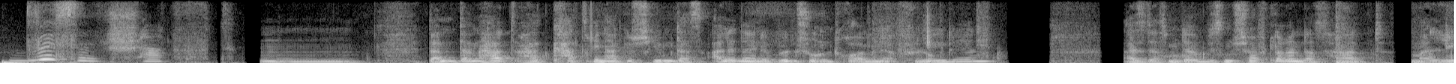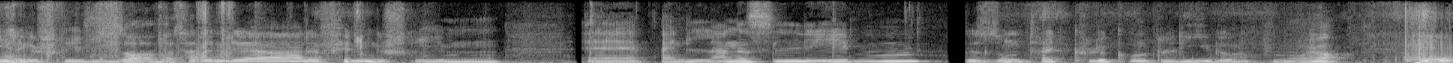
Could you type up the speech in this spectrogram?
Wissenschaft. Hm. Dann, dann hat, hat Katrin hat geschrieben, dass alle deine Wünsche und Träume in Erfüllung gehen. Also das mit der Wissenschaftlerin, das hat Marlene geschrieben. So, was hat denn der, der Finn geschrieben? Äh, ein langes Leben, Gesundheit, Glück und Liebe. Naja. Oh,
